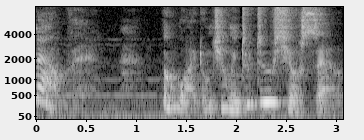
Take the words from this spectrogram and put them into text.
Now then, why don't you introduce yourself?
